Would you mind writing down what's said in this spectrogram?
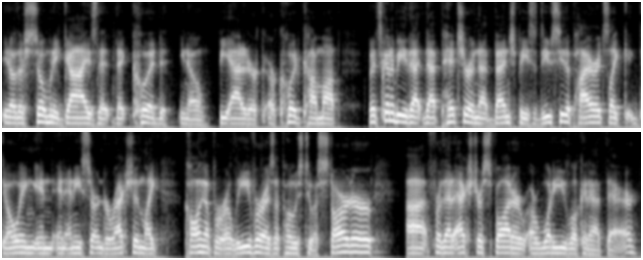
you know there's so many guys that that could you know be added or or could come up. But it's going to be that that pitcher and that bench piece. Do you see the Pirates like going in in any certain direction, like calling up a reliever as opposed to a starter uh, for that extra spot, or or what are you looking at there?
